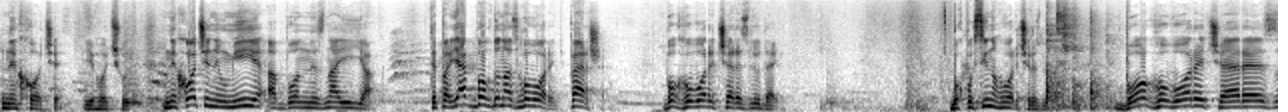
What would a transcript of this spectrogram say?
не хоче його чути. Не хоче, не вміє або не знає як. Тепер, як Бог до нас говорить? Перше, Бог говорить через людей. Бог постійно говорить через людей. Бог говорить через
